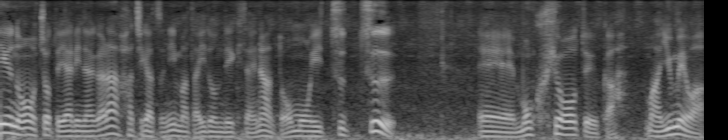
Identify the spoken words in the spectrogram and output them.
っていうのをちょっとやりながら8月にまた挑んでいきたいなと思いつつ、え目標というか、まあ、夢は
